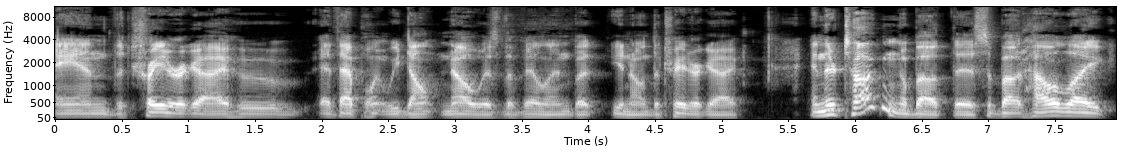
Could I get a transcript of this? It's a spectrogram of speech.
and the trader guy who at that point we don't know is the villain but you know the trader guy and they're talking about this about how like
